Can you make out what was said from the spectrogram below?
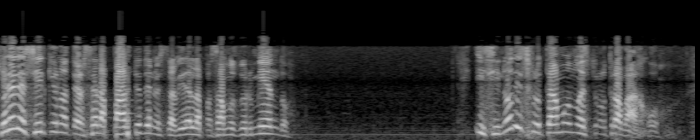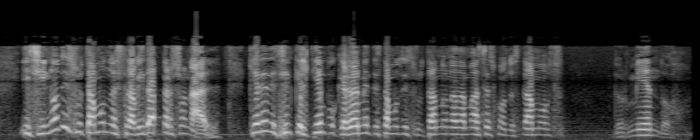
Quiere decir que una tercera parte de nuestra vida la pasamos durmiendo. Y si no disfrutamos nuestro trabajo, y si no disfrutamos nuestra vida personal, quiere decir que el tiempo que realmente estamos disfrutando nada más es cuando estamos durmiendo.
